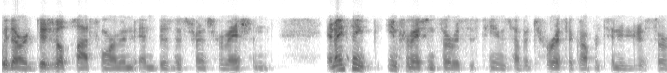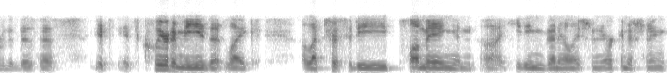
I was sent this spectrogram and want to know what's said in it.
with our digital platform and, and business transformation. And I think information services teams have a terrific opportunity to serve the business. It, it's clear to me that like electricity, plumbing, and uh, heating, ventilation, and air conditioning,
